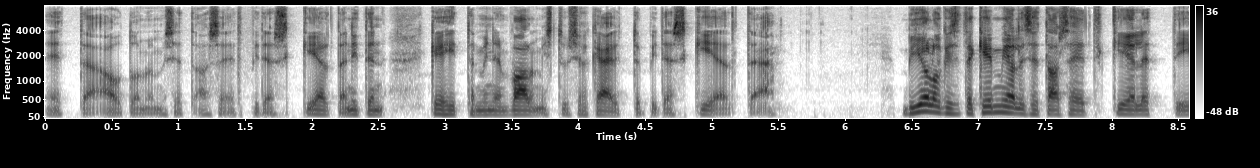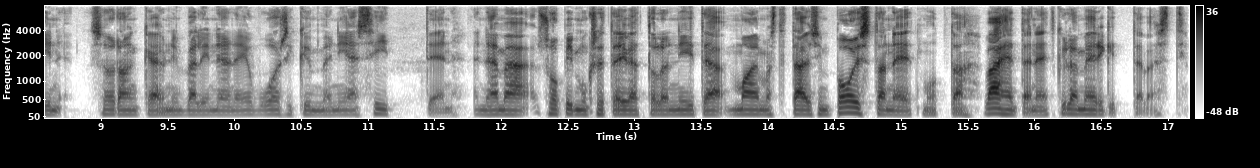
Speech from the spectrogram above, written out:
että autonomiset aseet pitäisi kieltää, niiden kehittäminen, valmistus ja käyttö pitäisi kieltää. Biologiset ja kemialliset aseet kiellettiin sodankäynnin välineenä jo vuosikymmeniä sitten. Nämä sopimukset eivät ole niitä maailmasta täysin poistaneet, mutta vähentäneet kyllä merkittävästi.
